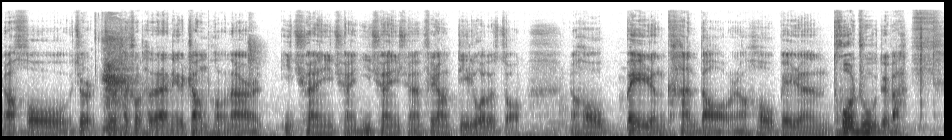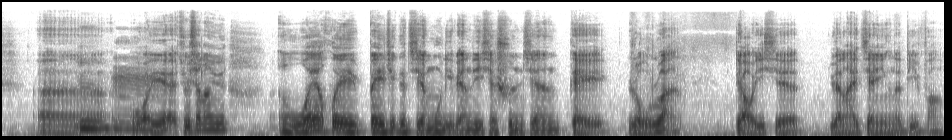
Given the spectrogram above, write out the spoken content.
然后就是就是他说他在那个帐篷那儿一圈一圈一圈一圈非常低落的走，然后被人看到，然后被人拖住，对吧？嗯，我也就相当于，嗯，我也会被这个节目里边的一些瞬间给柔软掉一些原来坚硬的地方。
